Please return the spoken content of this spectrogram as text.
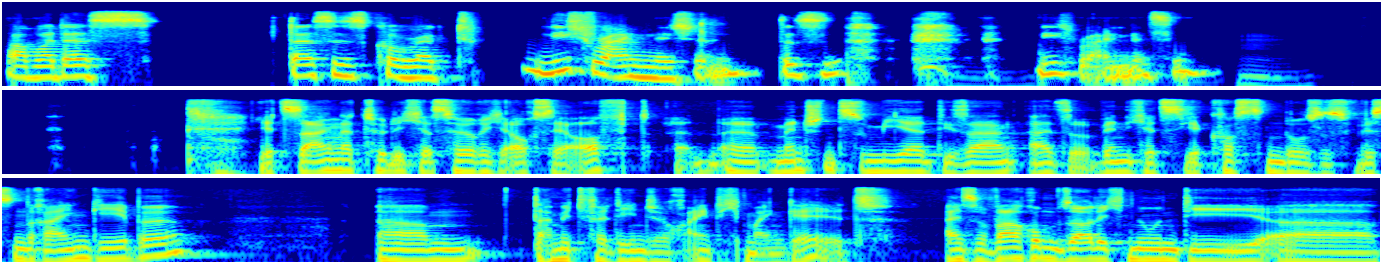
Aber das, das ist korrekt. Nicht reinmischen. Das nicht reinmischen. Jetzt sagen natürlich, das höre ich auch sehr oft, äh, Menschen zu mir, die sagen, also wenn ich jetzt hier kostenloses Wissen reingebe, ähm, damit verdiene ich auch eigentlich mein Geld. Also warum soll ich nun die, äh,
